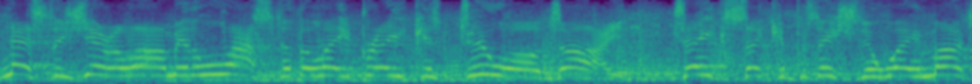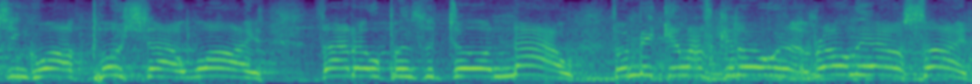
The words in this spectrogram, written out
Nestor Girolami, the last of the late breakers, do or die. Takes second position away. Ma Qinghua pushed out wide. That opens the door now for Mikel Azcona around the outside.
